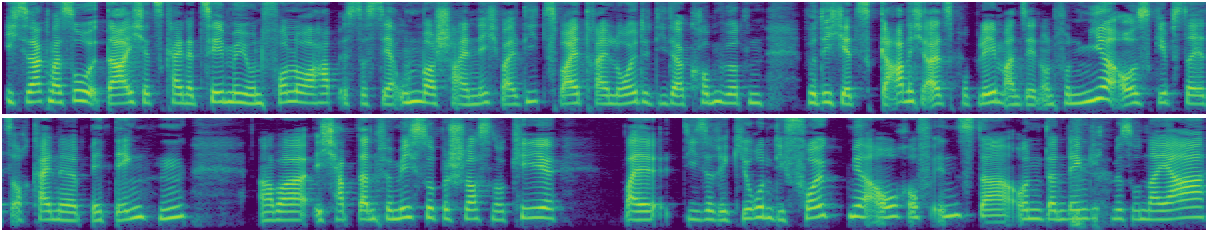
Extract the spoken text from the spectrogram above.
ich sag mal so, da ich jetzt keine 10 Millionen Follower habe, ist das sehr unwahrscheinlich, weil die zwei, drei Leute, die da kommen würden, würde ich jetzt gar nicht als Problem ansehen. Und von mir aus gibt es da jetzt auch keine Bedenken. Aber ich habe dann für mich so beschlossen, okay, weil diese Region, die folgt mir auch auf Insta. Und dann denke ich mir so, naja,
